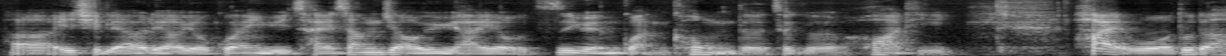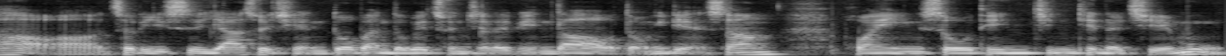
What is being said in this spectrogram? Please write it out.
啊，一起聊一聊有关于财商教育还有资源管控的这个话题。嗨，我杜德浩啊，这里是压岁钱多半都被存起来的频道，懂一点商，欢迎收听今天的节目。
